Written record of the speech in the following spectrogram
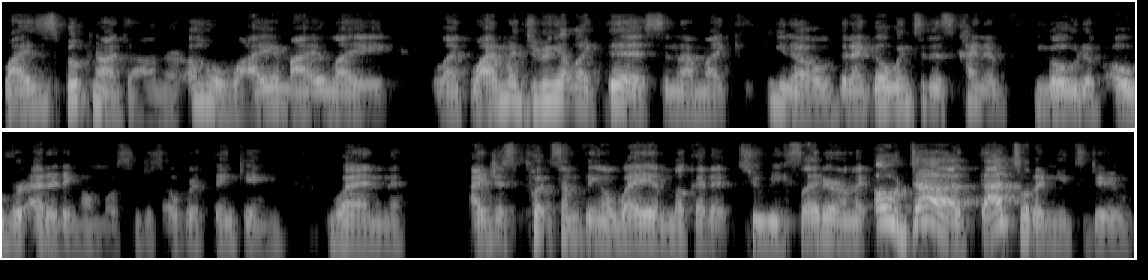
why is this book not done? Or oh, why am I like like why am I doing it like this? And I'm like, you know, then I go into this kind of mode of over editing almost and just overthinking when I just put something away and look at it two weeks later. I'm like, oh, duh, that's what I need to do.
